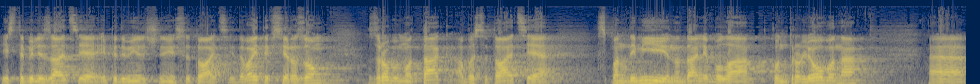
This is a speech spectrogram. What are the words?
і стабілізація епідеміологічної ситуації. Давайте всі разом зробимо так, аби ситуація з пандемією надалі була контрольована. Е,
